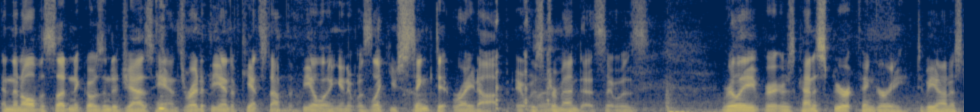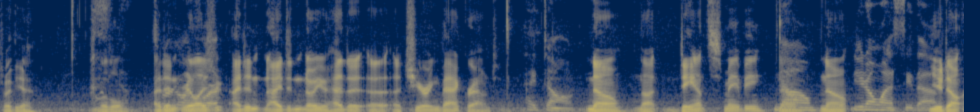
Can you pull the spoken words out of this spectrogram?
and then all of a sudden it goes into jazz hands right at the end of "Can't Stop the Feeling," and it was like you synced it right up. It was tremendous. It was really, it was kind of spirit fingery, to be honest with you. Little, I didn't realize you, I didn't, I didn't know you had a, a, a cheering background. I don't. No, not dance, maybe. No. no, You don't want to see that. You don't.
